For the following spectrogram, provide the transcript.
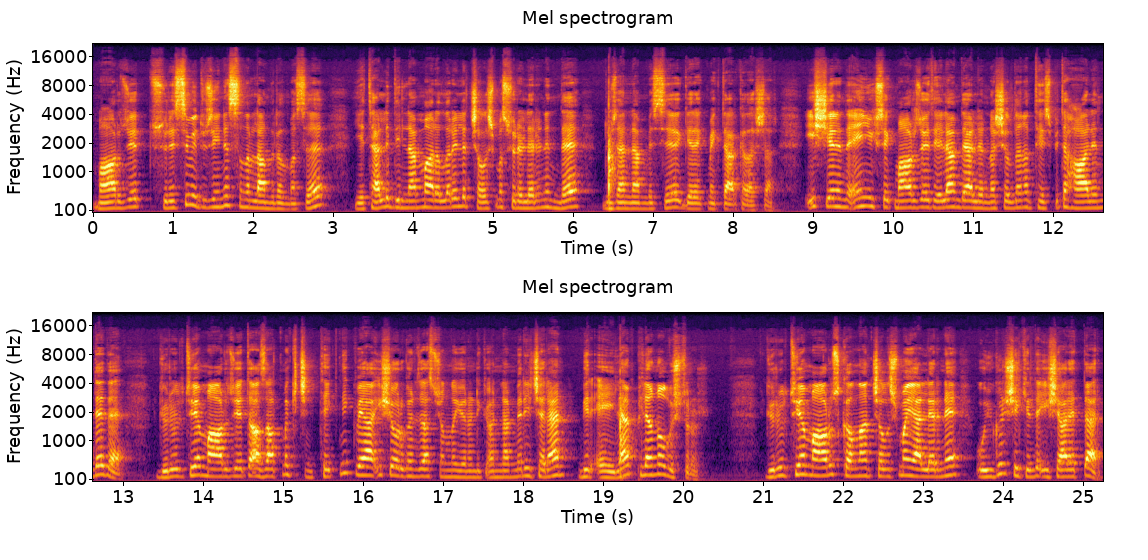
maruziyet süresi ve düzeyinin sınırlandırılması, yeterli dinlenme aralarıyla çalışma sürelerinin de düzenlenmesi gerekmekte arkadaşlar. İş yerinde en yüksek maruziyet eylem değerlerinin aşıldığının tespiti halinde de gürültüye maruziyeti azaltmak için teknik veya iş organizasyonuna yönelik önlemleri içeren bir eylem planı oluşturur. Gürültüye maruz kalınan çalışma yerlerine uygun şekilde işaretler.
